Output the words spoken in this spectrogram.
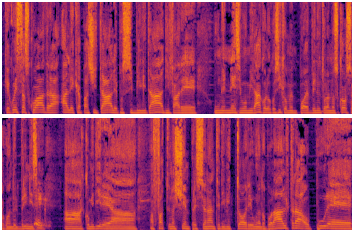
che questa squadra ha le capacità, le possibilità di fare un ennesimo miracolo, così come un po' è avvenuto l'anno scorso quando il Brindisi eh ha, dire, ha, ha, fatto una scia impressionante di vittorie una dopo l'altra oppure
